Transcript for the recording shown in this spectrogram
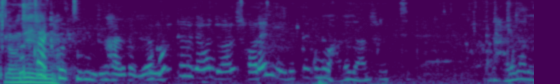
তাহলে ওই দিকে করছে কিন্তু ধারে ধারে। দেখো ওইদিকটাতে যেমন জল সরেনি ওই দিকটা কিন্তু ভালো জল সরছে। ধারে ধারে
